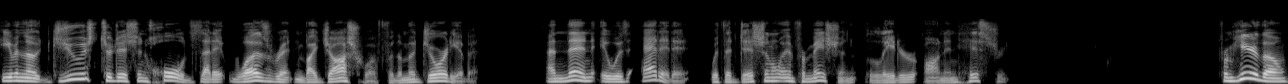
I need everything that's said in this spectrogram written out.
Even though Jewish tradition holds that it was written by Joshua for the majority of it, and then it was edited with additional information later on in history. From here, though,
